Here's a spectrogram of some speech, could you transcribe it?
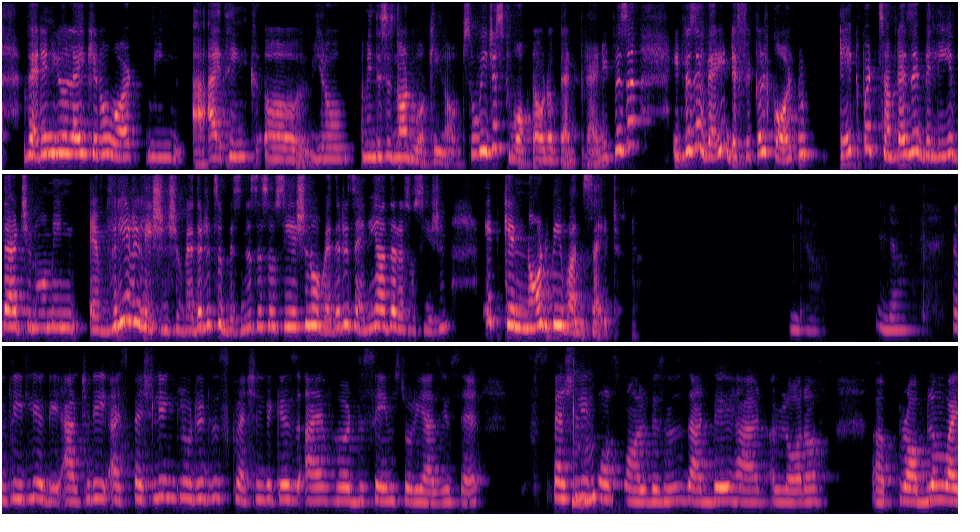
Wherein you're like, you know what? I mean, I think uh, you know, I mean, this is not working out. So we just walked out of that brand. It was a it was a very difficult call to take, but sometimes I believe that, you know, I mean, every relationship, whether it's a business association or whether it's any other association, it cannot be one-sided. Yeah. Yeah completely agree actually i especially included this question because i've heard the same story as you said especially mm-hmm. for small business that they had a lot of uh, problem while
